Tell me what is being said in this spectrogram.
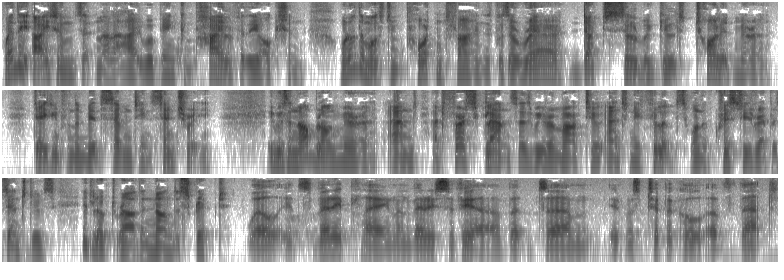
When the items at Malahide were being compiled for the auction, one of the most important finds was a rare Dutch silver gilt toilet mirror dating from the mid 17th century. It was an oblong mirror, and at first glance, as we remarked to Anthony Phillips, one of Christie's representatives, it looked rather nondescript. Well, it's very plain and very severe, but um, it was typical of that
